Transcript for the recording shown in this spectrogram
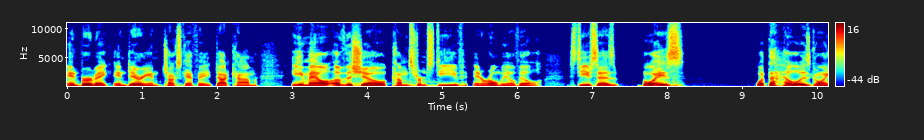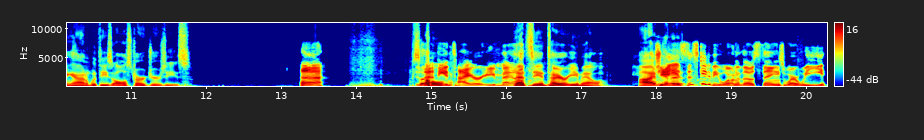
in Burbank, in Darien, chuckscafe.com. Email of the show comes from Steve in Romeoville. Steve says, Boys, what the hell is going on with these All Star jerseys? Huh. Is So, that the entire email? That's the entire email. I'm Jay, gonna, is this going to be one of those things where we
